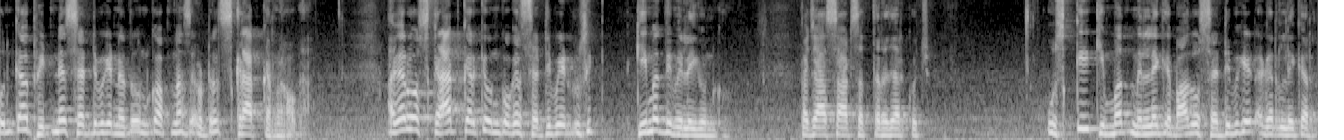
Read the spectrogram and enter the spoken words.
उनका फिटनेस सर्टिफिकेट नहीं तो उनको अपना होटल स्क्रैप करना होगा। अगर वो स्क्रैप करके उनको अगर सर्टिफिकेट उसकी कीमत भी मिलेगी उनको। पचास, साठ, सत्तर हज़ार कुछ। उसकी कीमत मिलने के बाद वो सर्टिफिकेट अगर लेकर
